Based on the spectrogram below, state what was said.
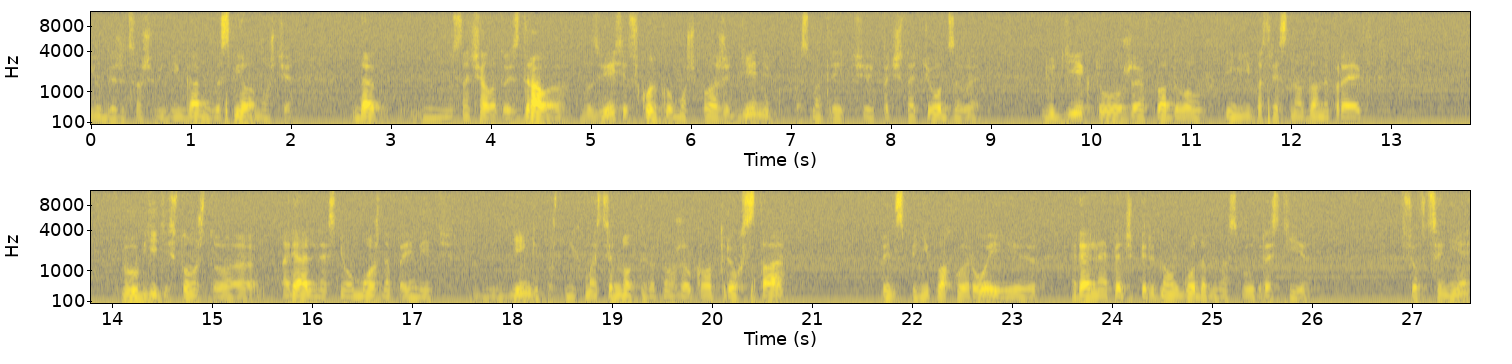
не убежит с вашими деньгами, вы смело можете да, сначала то есть здраво взвесить, сколько вы можете положить денег, посмотреть, э, почитать отзывы людей, кто уже вкладывал деньги непосредственно в данный проект. Вы убедитесь в том, что реально с него можно поиметь деньги, потому что у них мастернот, наверное, уже около 300. В принципе, неплохой рой. И реально, опять же, перед Новым годом у нас будет расти все в цене,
